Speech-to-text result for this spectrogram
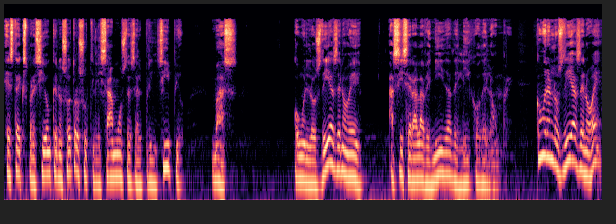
esta expresión que nosotros utilizamos desde el principio, mas como en los días de Noé, así será la venida del Hijo del Hombre. ¿Cómo eran los días de Noé?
